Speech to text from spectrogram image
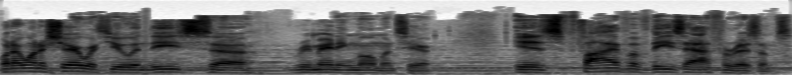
what I want to share with you in these uh, remaining moments here is five of these aphorisms.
